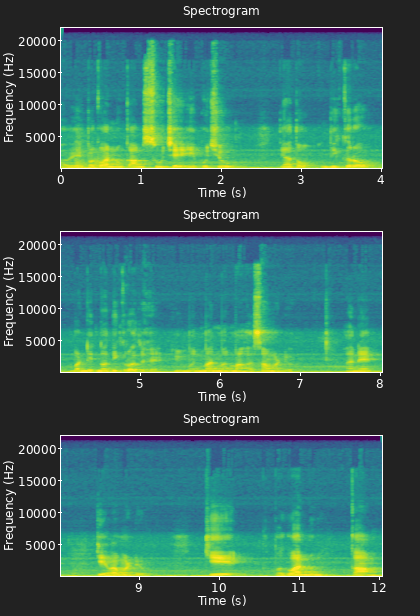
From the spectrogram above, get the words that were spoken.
હવે ભગવાનનું કામ શું છે એ પૂછ્યું. ત્યાં તો દીકરો, પંડિતનો દીકરો છે એ મનમાં મનમાં હસવા માંડ્યો અને કહેવા માંડ્યો કે ભગવાનનું કામ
